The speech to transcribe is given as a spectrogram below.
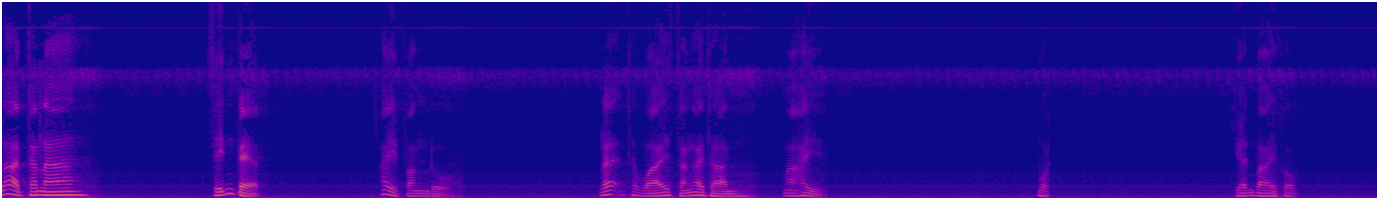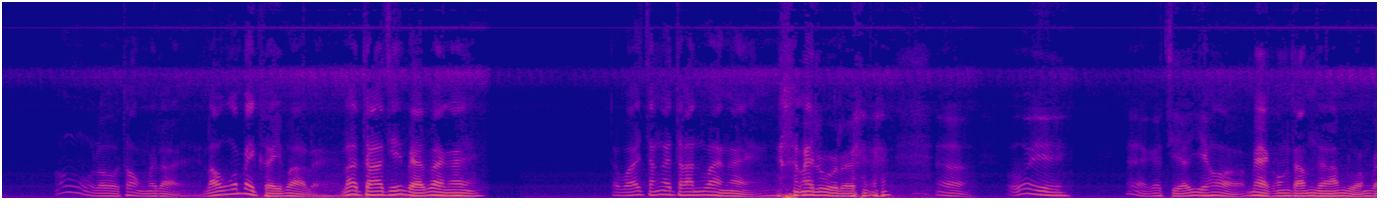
ลาธนา สินแปดให้ฟังดู และถวายสังฆทานมาให้ หมด เขียนใบครบโอ้เราท่องไม่ได้ เราก็ไม่เคยว่าเลยราชาชินแปดว่าไงถวายสังฆทานว่าไง ไม่รู้เลย เออ โอ้ยก็เสียยี่ห้อ แม่ของทำสนามหลวงไป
